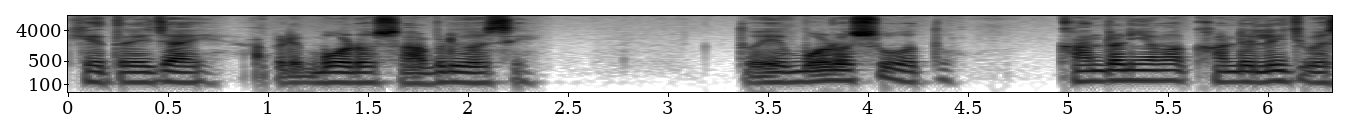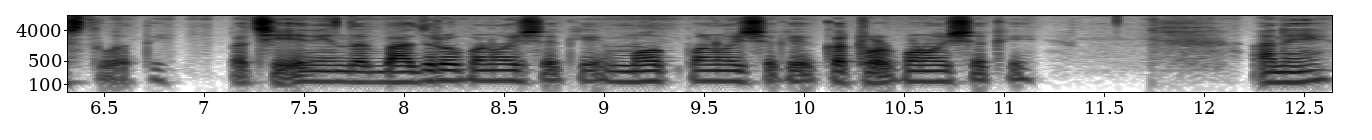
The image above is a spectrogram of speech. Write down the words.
ખેતરે જાય, આપણે બોડો સાંભળ્યો હશે. તો એ બોડો શું હતો? ખાંડણીયામાં ખાંડેલી જ વસ્તુ હતી. પછી એની અંદર બાજરો પણ હોઈ શકે, મગ પણ હોઈ શકે, કઠોળ પણ હોઈ શકે અને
